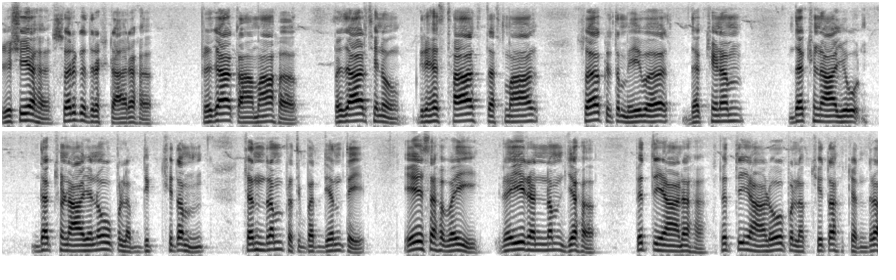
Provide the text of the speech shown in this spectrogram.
ऋषय स्वर्गद्रष्टार प्रजा कामा प्रजार्थिनो गृहस्थास्तस्मा स्वकृतमेव दक्षिण दक्षिणायो दक्षिणायनोपलब्धिक्षित चंद्रम प्रतिपद्यन्ते। एष वै रईरन्नम जह पितृयाण चंद्र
